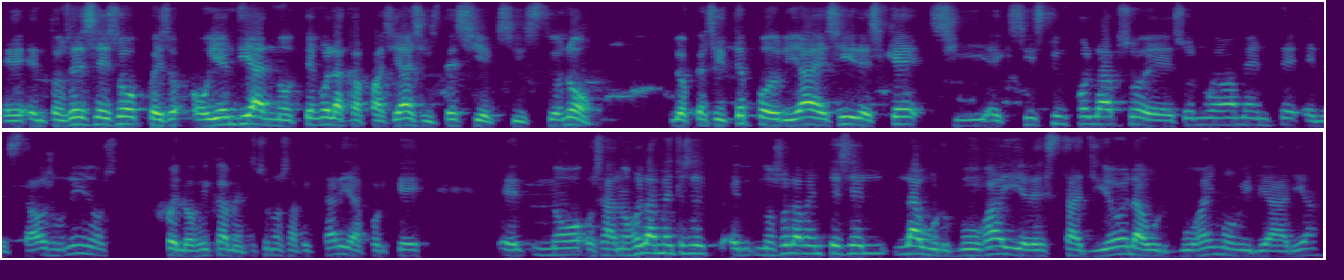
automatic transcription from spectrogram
Eh, entonces eso, pues hoy en día no tengo la capacidad de decirte si existe o no. Lo que sí te podría decir es que si existe un colapso de eso nuevamente en Estados Unidos, pues lógicamente eso nos afectaría porque eh, no, o sea, no solamente es, no solamente es la burbuja y el estallido de la burbuja inmobiliaria,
